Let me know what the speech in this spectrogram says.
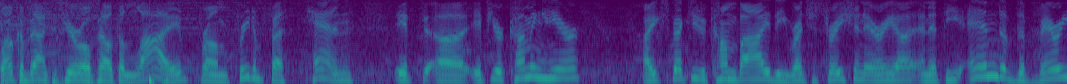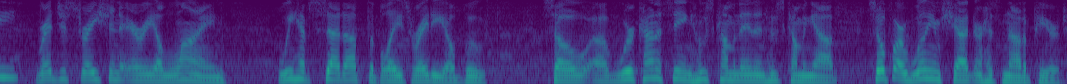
Welcome back to Pure Opelka live from Freedom Fest 10. If uh, if you're coming here, I expect you to come by the registration area, and at the end of the very registration area line, we have set up the Blaze Radio booth. So uh, we're kind of seeing who's coming in and who's coming out. So far, William Shatner has not appeared.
